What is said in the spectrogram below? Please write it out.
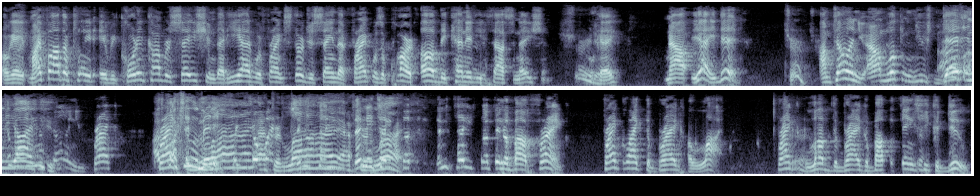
Okay, my father played a recorded conversation that he had with Frank Sturgis saying that Frank was a part of the Kennedy assassination. Sure you did. Okay, now, yeah, he did. Sure. I'm telling you, I'm looking you dead in the eye I'm telling you, Frank. Frank admitted. lie you know what? after Let me lie tell you- after let me tell lie. You something, let me tell you something about Frank. Frank liked to brag a lot. Frank Sure. loved to brag about the things he could do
